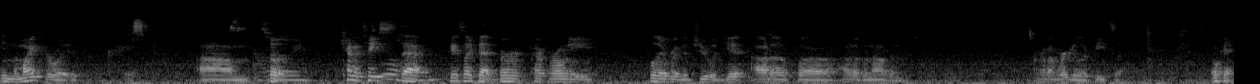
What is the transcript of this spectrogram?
in the microwave. crispy. Um, so it kind of tastes that hard. tastes like that burnt pepperoni flavor that you would get out of uh, out of an oven or on a regular pizza. Okay.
